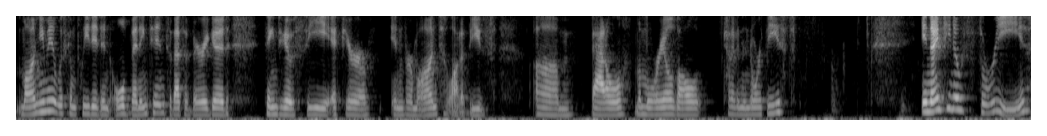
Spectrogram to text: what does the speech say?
Monument was completed in Old Bennington, so that's a very good thing to go see if you're in Vermont. A lot of these um, battle memorials, all kind of in the Northeast. In 1903,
